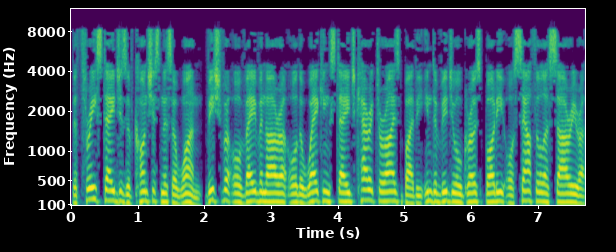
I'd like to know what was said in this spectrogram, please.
The three stages of consciousness are 1 Vishva or Vaishvanara or the waking stage characterized by the individual gross body or Sauthala Sarira,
